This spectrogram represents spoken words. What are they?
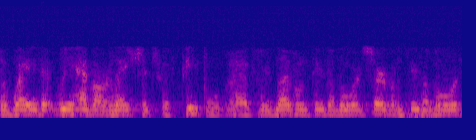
The way that we have our relationships with people, uh, if we love them through the Lord, serve them through the Lord,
